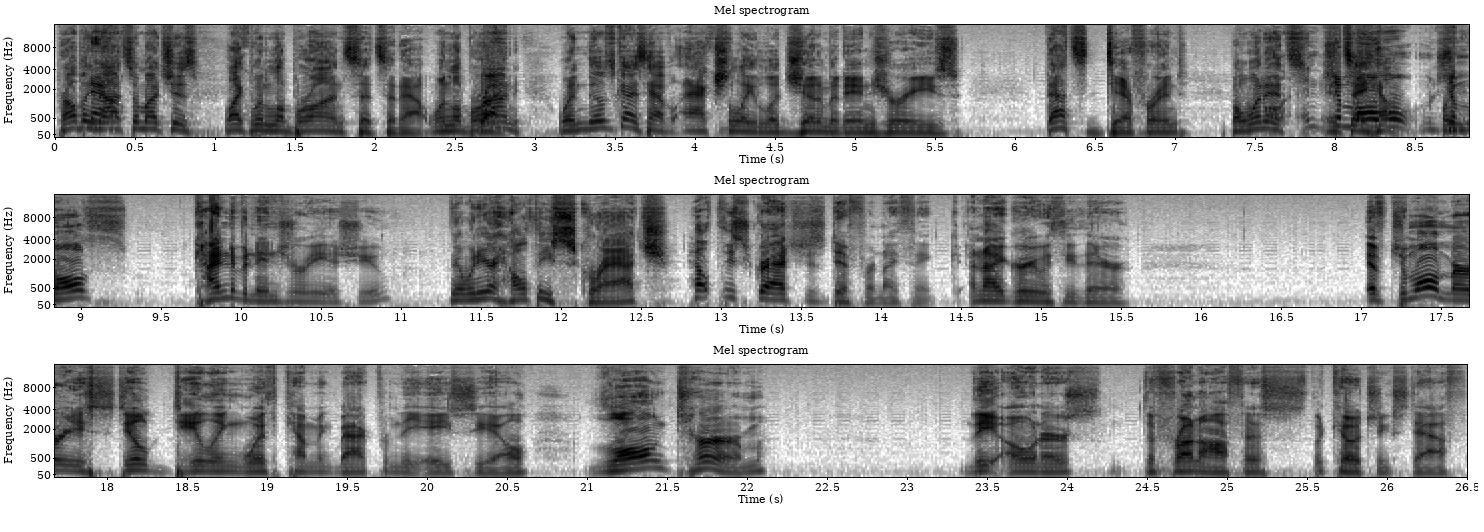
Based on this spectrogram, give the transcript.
Probably Now- not so much as like when LeBron sits it out. When LeBron, Right. when those guys have actually legitimate injuries, that's different. But when oh, it's, and it's Jamal, hel- when- Jamal's kind of an injury issue. you know, when you're a healthy scratch, Healthy scratch is different, I think, and I agree with you there. If Jamal Murray is still dealing with coming back from the ACL, long term, the owners, the front office, the coaching staff,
